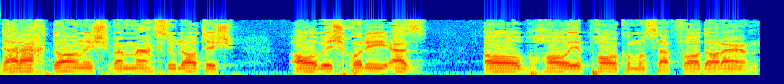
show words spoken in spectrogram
درختانش و محصولاتش آبشخوری از آبهای پاک و مصفا دارند.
